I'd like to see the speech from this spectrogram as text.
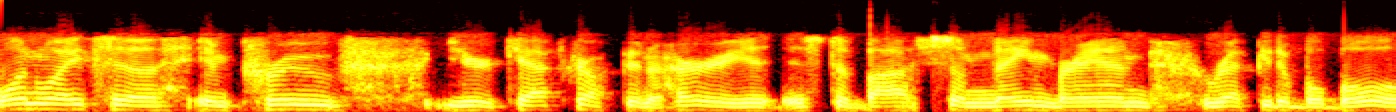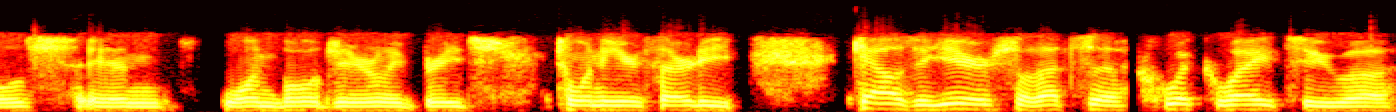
one way to improve your calf crop in a hurry is to buy some name brand reputable bulls. And one bull generally breeds 20 or 30 cows a year. So that's a quick way to uh,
